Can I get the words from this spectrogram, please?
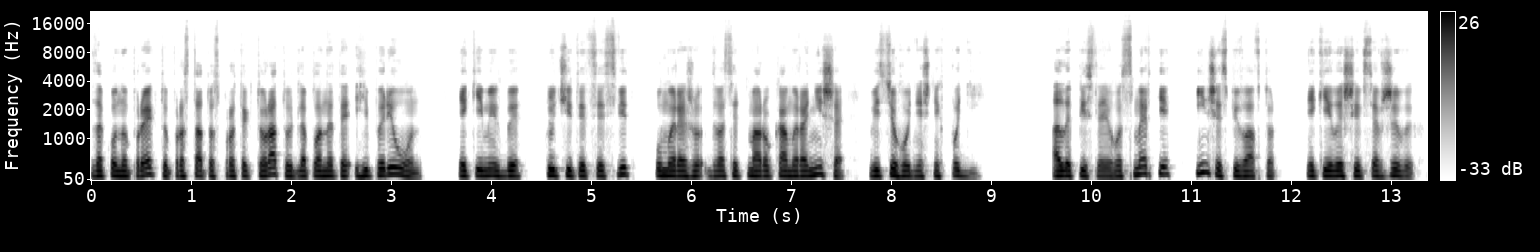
законопроекту про статус протекторату для планети Гіперіон, який міг би включити цей світ у мережу 20 роками раніше від сьогоднішніх подій. Але після його смерті інший співавтор, який лишився в живих,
